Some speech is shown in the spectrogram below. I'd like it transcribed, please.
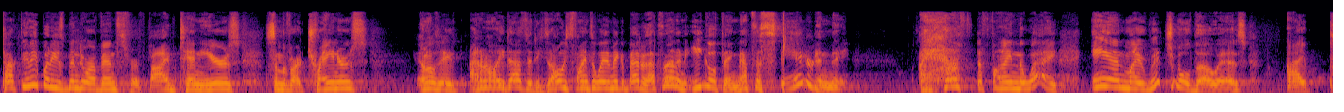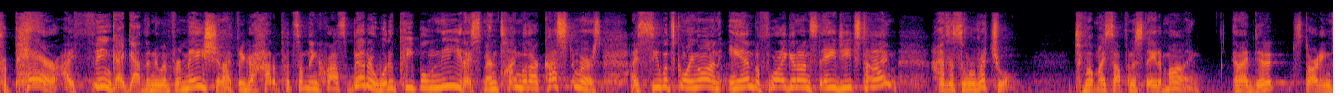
Talk to anybody who's been to our events for five, ten years, some of our trainers, and I'll say, I don't know how he does it. He always finds a way to make it better. That's not an ego thing. That's a standard in me. I have to find the way. And my ritual, though, is I prepare, I think, I gather new information, I figure out how to put something across better. What do people need? I spend time with our customers. I see what's going on. And before I get on stage each time, I have this little ritual to put myself in a state of mind. And I did it starting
